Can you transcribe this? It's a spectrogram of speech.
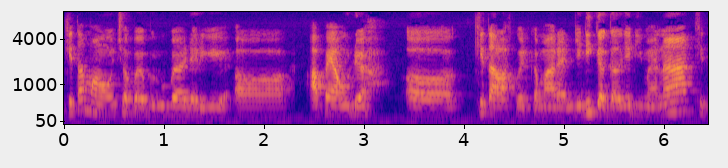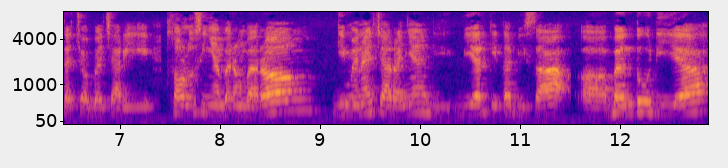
kita mau coba berubah dari eh, apa yang udah eh, kita lakuin kemarin. Jadi gagalnya di mana kita coba cari solusinya bareng-bareng. Gimana caranya di- biar kita bisa eh, bantu dia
